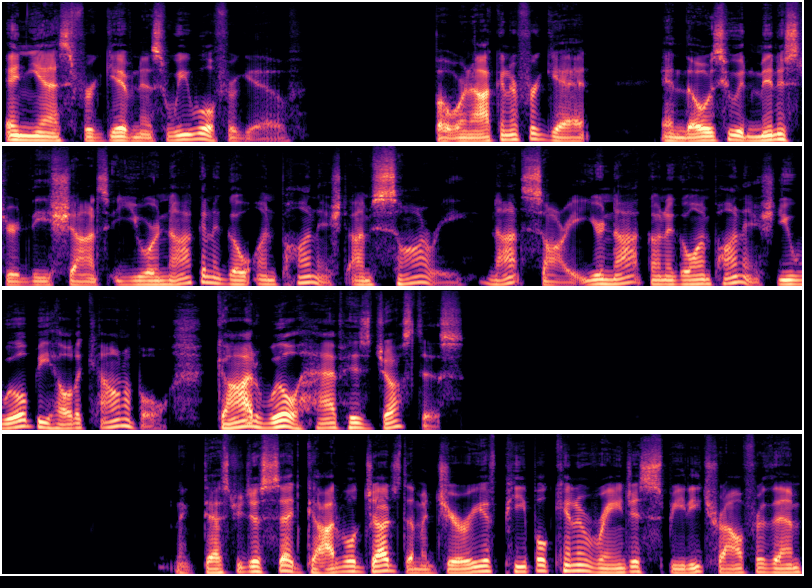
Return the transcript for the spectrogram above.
and yes, forgiveness. We will forgive. But we're not to forget and those who administered these shots, you are not going to go unpunished. I'm sorry, not sorry. You're not going to go unpunished. You will be held accountable. God will have his justice. Like Destry just said, God will judge them. A jury of people can arrange a speedy trial for them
